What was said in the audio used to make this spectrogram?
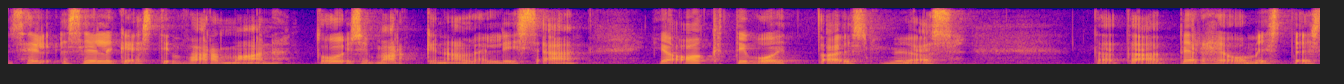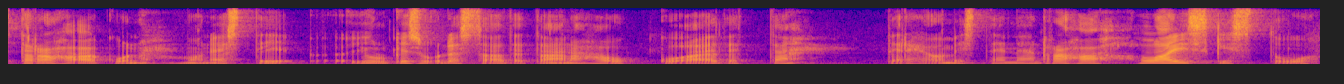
sel- selkeästi varmaan toisi markkinalle lisää ja aktivoittaisi myös tätä perheomisteista rahaa, kun monesti julkisuudessa otetaan haukkua, että perheomisteinen raha laiskistuu,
